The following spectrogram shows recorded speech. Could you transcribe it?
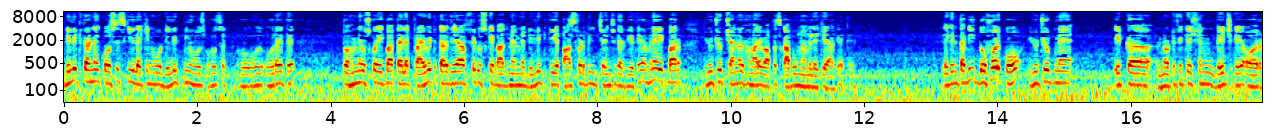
डिलीट करने की कोशिश की लेकिन वो डिलीट नहीं हो, हो, सक, हो, हो, हो रहे थे। तो हमने उसको एक बार पहले प्राइवेट कर दिया फिर उसके बाद में हमने डिलीट किए पासवर्ड भी चेंज कर दिए थे। हमने एक बार यूट्यूब चैनल हमारे वापस काबू में हम लेके आ गए थे। लेकिन तभी दोपहर को यूट्यूब ने एक नोटिफिकेशन भेज के और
